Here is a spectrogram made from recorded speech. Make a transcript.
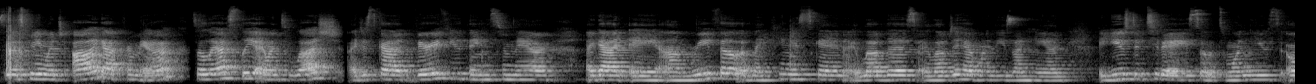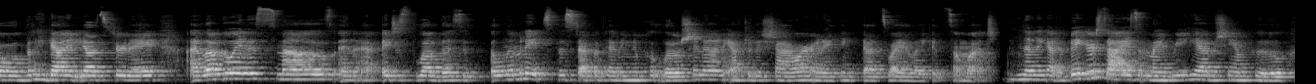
So that's pretty much all I got from MAC. So lastly, I went to Lush. I just got very few things from there. I got a um, refill of my King of Skin. I love this. I love to have one of these on hand. I used it today, so it's one use old, but I got it yesterday. I love the way this smells, and I just love this. It eliminates the step of having to put lotion on after the shower, and I think that's why I like it so much. And then I got a bigger size of my Rehab shampoo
